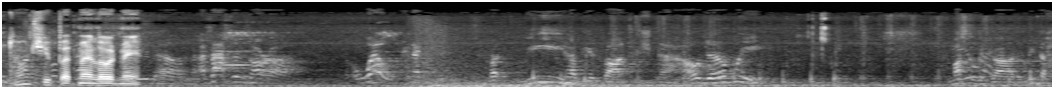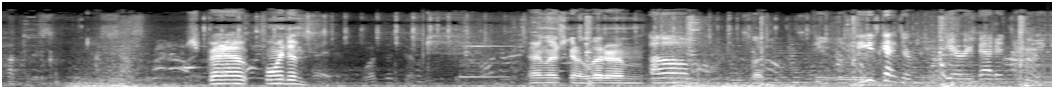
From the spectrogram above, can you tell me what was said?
soon. don't you but my lord me. Assassins are, uh, well connected. But we have the advantage now, don't we? Muster the guard and lead the hunt this assassin. Spread out, find him. And I'm just gonna let him. Um, Let me these guys are very bad at zooming.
